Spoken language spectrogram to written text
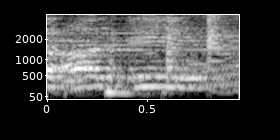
عديد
